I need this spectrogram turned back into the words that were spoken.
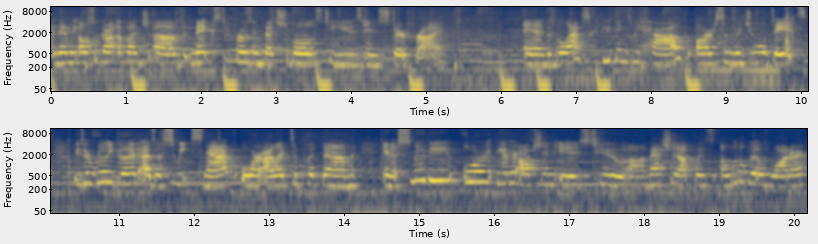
And then we also got a bunch of mixed frozen vegetables to use in stir fry. And the last few things we have are some medjool dates. These are really good as a sweet snack or I like to put them in a smoothie or the other option is to uh, mash it up with a little bit of water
